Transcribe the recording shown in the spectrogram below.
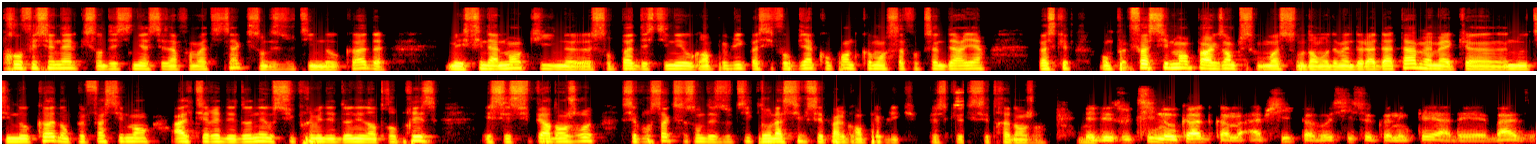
professionnels qui sont destinés à ces informaticiens, qui sont des outils no code mais finalement qui ne sont pas destinés au grand public parce qu'il faut bien comprendre comment ça fonctionne derrière. Parce qu'on peut facilement, par exemple, parce que moi, dans mon domaine de la data, même avec un, outil no-code, on peut facilement altérer des données ou supprimer des données d'entreprise et c'est super dangereux. C'est pour ça que ce sont des outils dont la cible, c'est pas le grand public, parce que c'est très dangereux. Et des outils no-code comme AppSheet peuvent aussi se connecter à des bases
